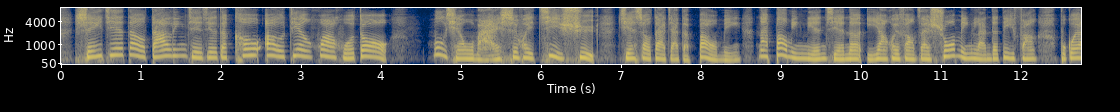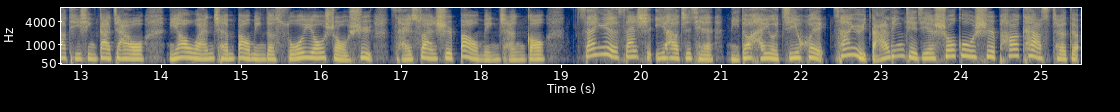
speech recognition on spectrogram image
“谁接到达伶姐姐的 call out 电话”活动。目前我们还是会继续接受大家的报名，那报名链接呢，一样会放在说明栏的地方。不过要提醒大家哦，你要完成报名的所有手续，才算是报名成功。三月三十一号之前，你都还有机会参与达伶姐姐说故事 Podcast 的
